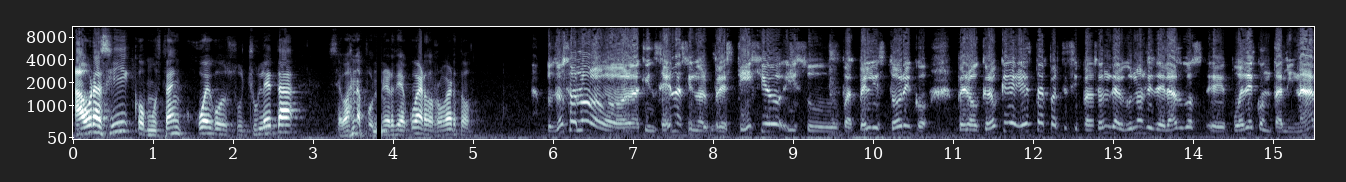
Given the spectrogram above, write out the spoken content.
Ahora sí, como está en juego su chuleta, se van a poner de acuerdo, Roberto. Pues no solo la quincena, sino el prestigio y su papel histórico. Pero creo que esta participación de algunos liderazgos eh, puede contaminar,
